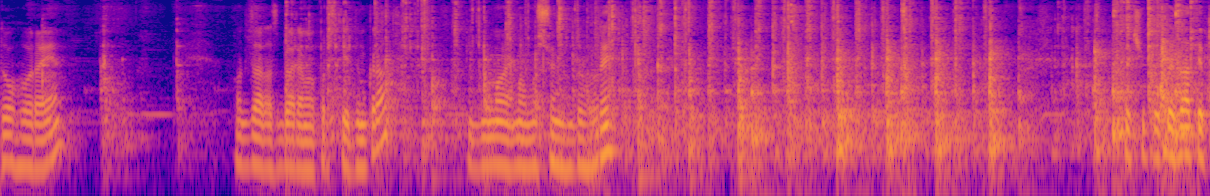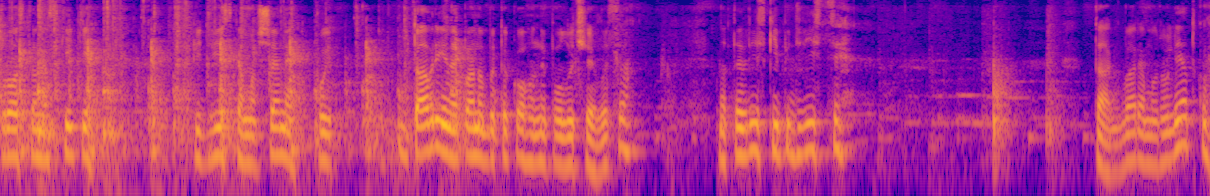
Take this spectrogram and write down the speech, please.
догори. От зараз беремо простий домкрат, піднімаємо машину догори. Хочу показати просто наскільки підвізка машини по у Таврії, напевно, би такого не вийшло. На таврійській підвісці. Так, беремо рулетку.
